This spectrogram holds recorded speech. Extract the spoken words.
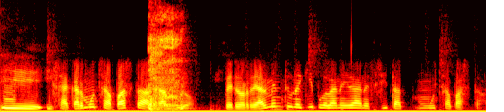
y, y sacar mucha pasta a cambio. Pero realmente un equipo de la NBA necesita mucha pasta.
